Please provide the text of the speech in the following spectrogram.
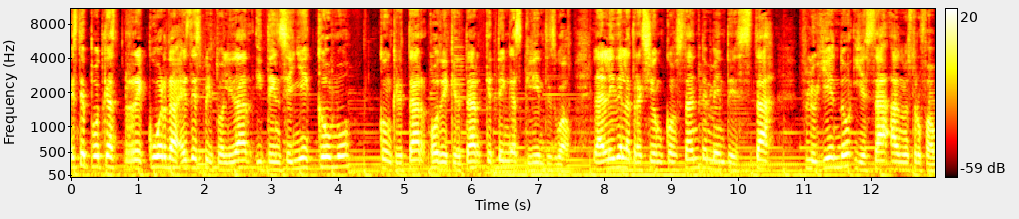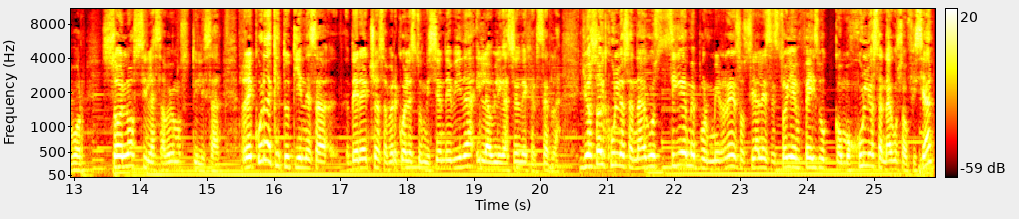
Este podcast recuerda, es de espiritualidad y te enseñé cómo concretar o decretar que tengas clientes. Wow, la ley de la atracción constantemente está fluyendo y está a nuestro favor, solo si la sabemos utilizar. Recuerda que tú tienes derecho a saber cuál es tu misión de vida y la obligación de ejercerla. Yo soy Julio Sanagus, sígueme por mis redes sociales, estoy en Facebook como Julio Sanagus Oficial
